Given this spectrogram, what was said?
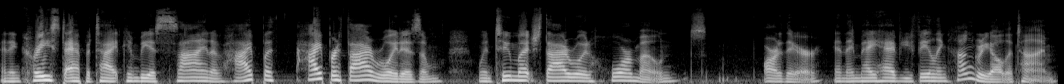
An increased appetite can be a sign of hypo- hyperthyroidism when too much thyroid hormones are there, and they may have you feeling hungry all the time.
